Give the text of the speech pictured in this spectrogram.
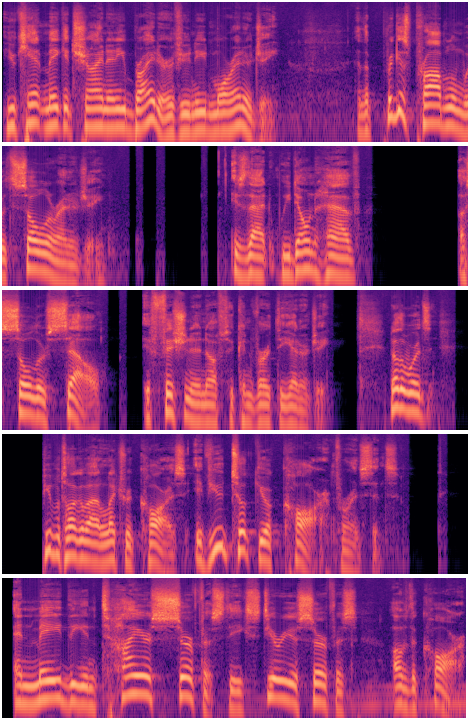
you can't make it shine any brighter if you need more energy. And the biggest problem with solar energy is that we don't have a solar cell efficient enough to convert the energy. In other words, people talk about electric cars. If you took your car, for instance, and made the entire surface, the exterior surface of the car,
